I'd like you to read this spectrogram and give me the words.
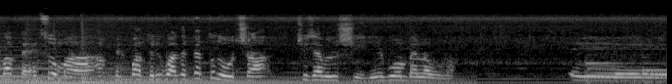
Vabbè insomma per quanto riguarda il piatto doccia ci siamo riusciti è pure un bel lavoro. E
